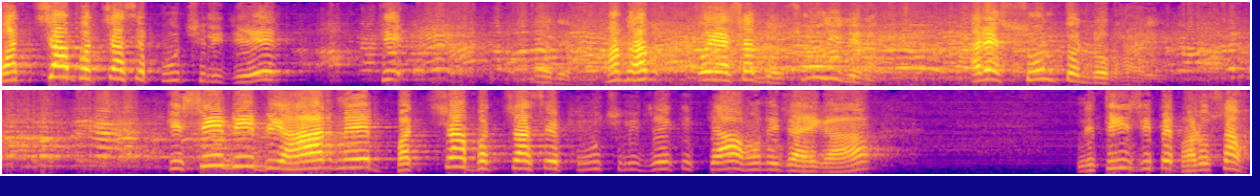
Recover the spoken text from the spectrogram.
बच्चा बच्चा से पूछ लीजिए कि हम हम कोई ऐसा बोल सुन लीजिए ना। अरे, सुन तो लो भाई। किसी भी बिहार में बच्चा बच्चा से पूछ लीजिए कि क्या होने जाएगा। नीतीश जी पे भरोसा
